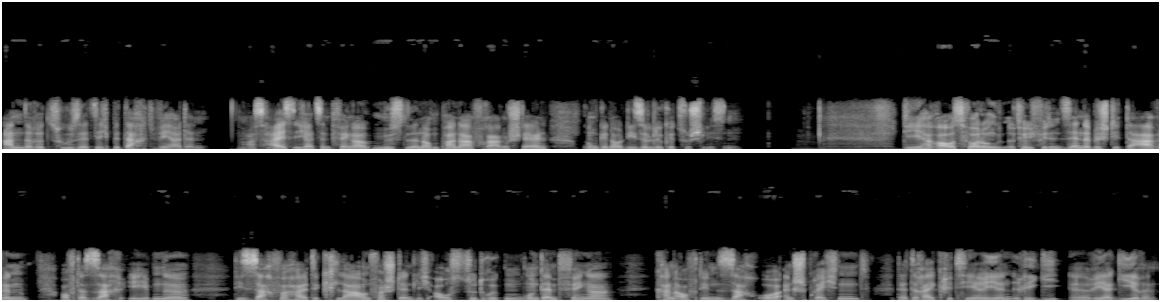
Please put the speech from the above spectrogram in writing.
andere zusätzlich bedacht werden? Was heißt, ich als Empfänger müsste dann noch ein paar Nachfragen stellen, um genau diese Lücke zu schließen. Die Herausforderung natürlich für den Sender besteht darin, auf der Sachebene die Sachverhalte klar und verständlich auszudrücken und der Empfänger kann auf dem Sachohr entsprechend der drei Kriterien äh, reagieren.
